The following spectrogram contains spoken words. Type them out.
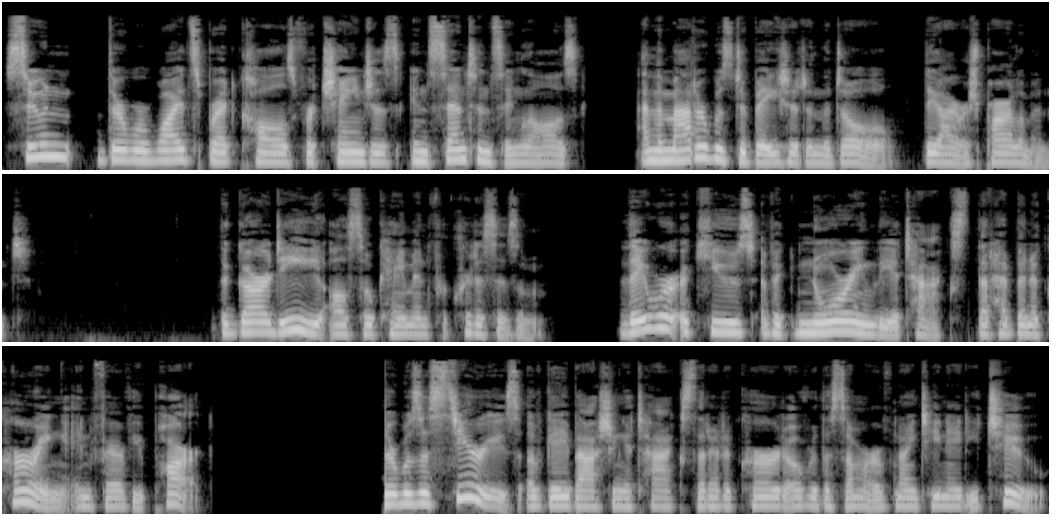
Soon there were widespread calls for changes in sentencing laws, and the matter was debated in the Dáil, the Irish Parliament. The Gardaí also came in for criticism. They were accused of ignoring the attacks that had been occurring in Fairview Park. There was a series of gay bashing attacks that had occurred over the summer of 1982.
